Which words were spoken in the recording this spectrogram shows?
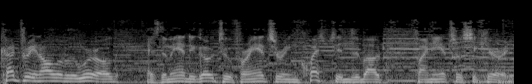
country and all over the world as the man to go to for answering questions about financial security.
